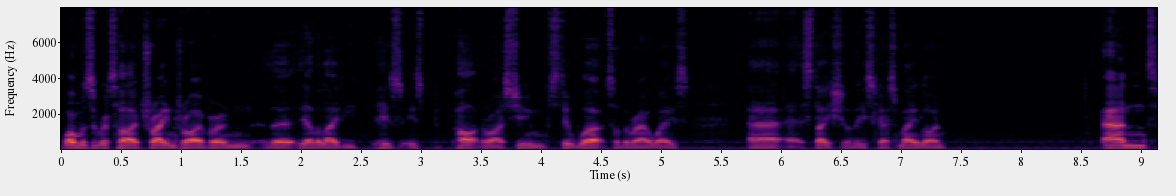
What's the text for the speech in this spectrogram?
One was a retired train driver, and the the other lady, his his partner, I assume, still worked on the railways uh, at a station on the East Coast Main Line, and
